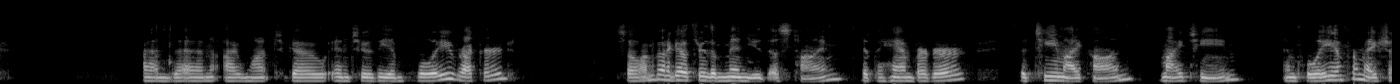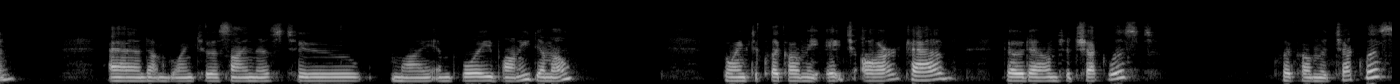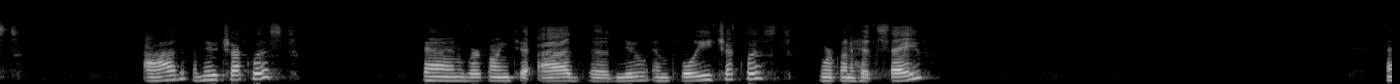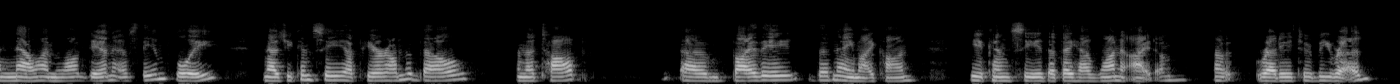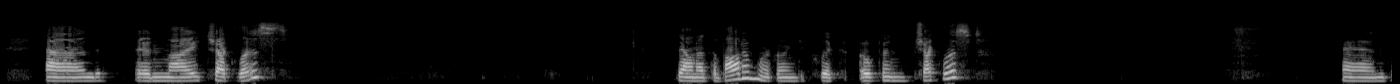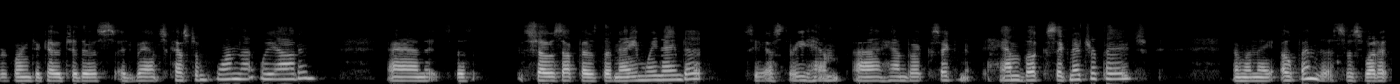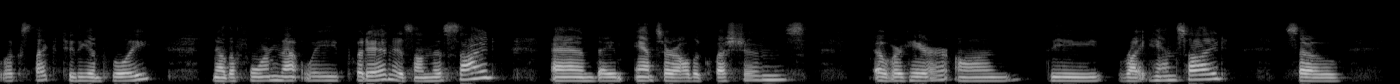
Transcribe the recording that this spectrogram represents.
And then I want to go into the employee record. So I'm going to go through the menu this time, hit the hamburger, the team icon, my team, employee information. And I'm going to assign this to my employee Bonnie demo. Going to click on the HR tab, go down to checklist, click on the checklist, add a new checklist, and we're going to add the new employee checklist. We're going to hit save. And now I'm logged in as the employee. And as you can see up here on the bell in the top um, by the, the name icon, you can see that they have one item uh, ready to be read. And in my checklist, down at the bottom, we're going to click Open Checklist. And we're going to go to this advanced custom form that we added. And it shows up as the name we named it, CS3 ham, uh, handbook, sign, handbook signature page. And when they open, this is what it looks like to the employee. Now the form that we put in is on this side and they answer all the questions over here on the right hand side. So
